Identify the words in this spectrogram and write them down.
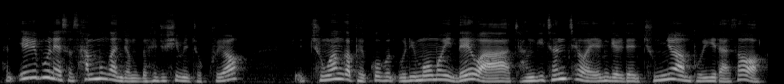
한 1분에서 3분간 정도 해주시면 좋고요. 중환과 배꼽은 우리 몸의 뇌와 장기 전체와 연결된 중요한 부위라서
